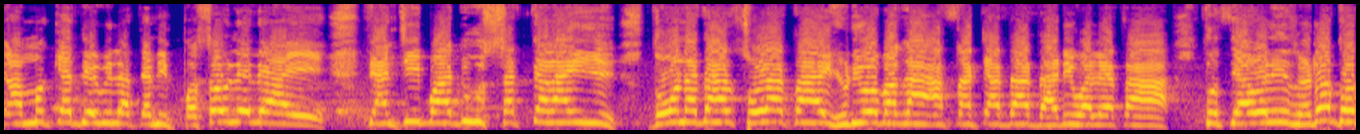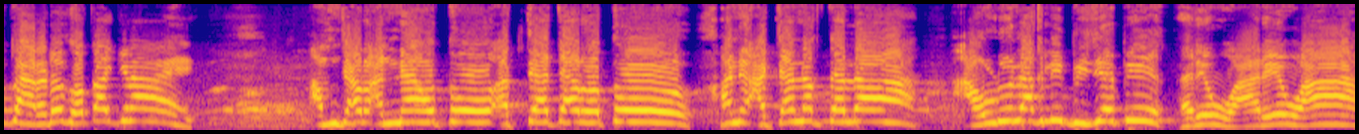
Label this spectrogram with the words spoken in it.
कामाख्या देवीला त्यांनी फसवलेले आहे. त्यांची बाजू सत्य नाही. दोन हजार सोळाचा व्हिडिओ बघा आताच्या आता दाढीवाल्याचा. तो त्यावेळी रडत होता रडत होता की नाही? आमच्यावर अन्याय होतो अत्याचार होतो आणि अचानक त्याला आवडू लागली बीजेपी अरे वा रे वा.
